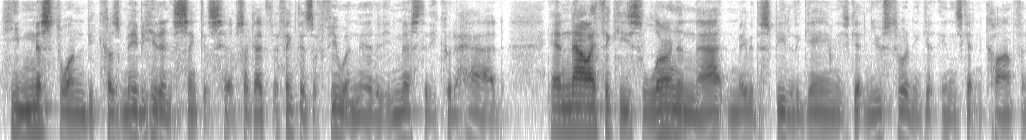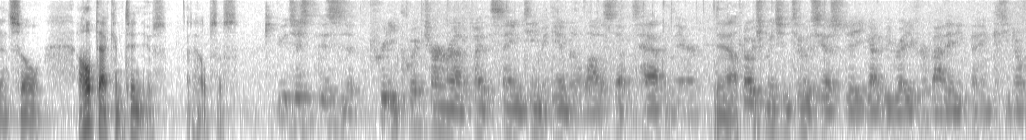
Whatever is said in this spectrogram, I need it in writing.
he missed one because maybe he didn't sink his hips. Like I, th- I think there's a few in there that he missed that he could have had. And now I think he's learning that, and maybe the speed of the game, he's getting used to it, and, he get, and he's getting confident. So I hope that continues. That helps us. You just, this is a pretty quick turnaround to play the same team again, but a lot of stuff has happened there. Yeah. Coach mentioned to us yesterday, you gotta be ready for about anything, because you don't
